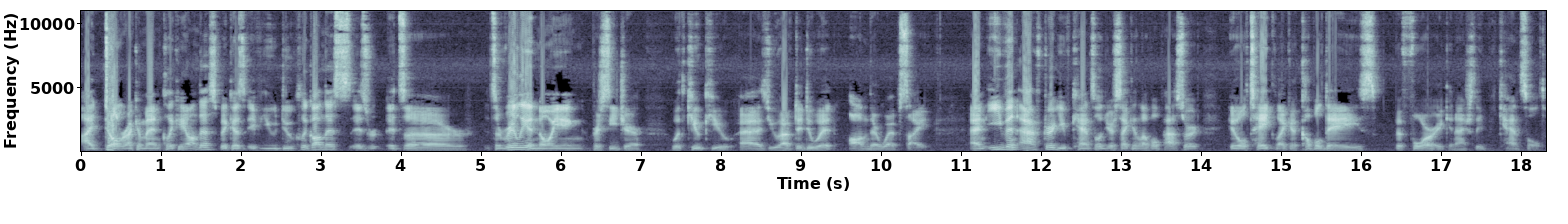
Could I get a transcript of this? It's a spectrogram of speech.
I don't recommend clicking on this because if you do click on this, it's, it's a it's a really annoying procedure with QQ as you have to do it on their website. And even after you've canceled your second level password, it will take like a couple days before it can actually be canceled.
